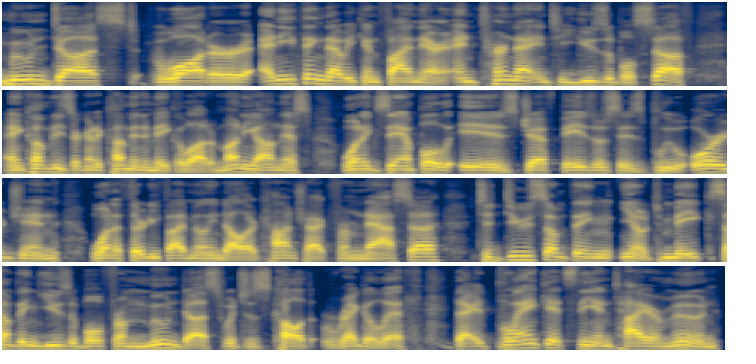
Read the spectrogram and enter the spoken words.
Moon dust, water, anything that we can find there, and turn that into usable stuff. And companies are going to come in and make a lot of money on this. One example is Jeff Bezos' Blue Origin won a $35 million contract from NASA to do something, you know, to make something usable from moon dust, which is called regolith, that blankets the entire moon.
